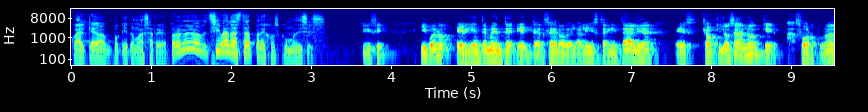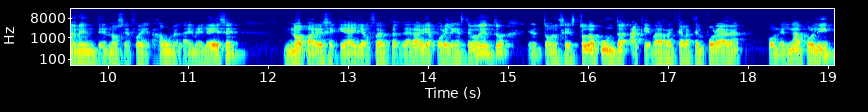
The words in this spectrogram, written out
¿Cuál queda un poquito más arriba? Pero creo que sí van a estar parejos, como dices. Sí, sí. Y bueno, evidentemente el tercero de la lista en Italia es Chucky Lozano, que afortunadamente no se fue aún a la MLS. No parece que haya ofertas de Arabia por él en este momento. Entonces todo apunta a que va a arrancar la temporada con el Napoli,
